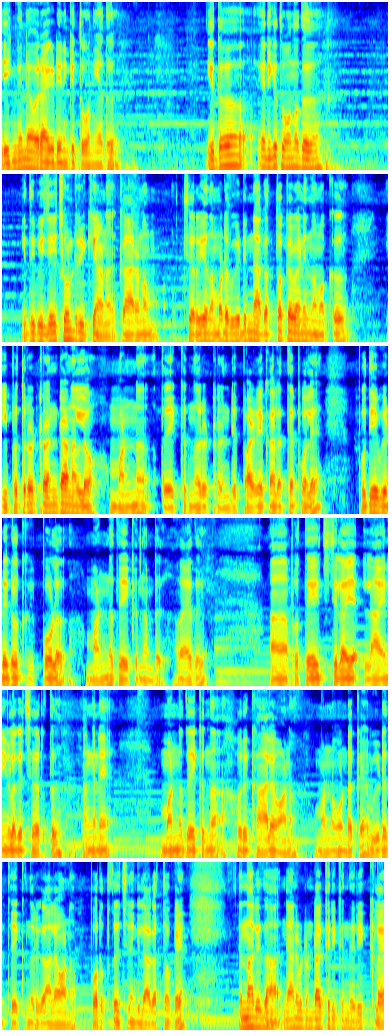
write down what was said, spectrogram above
ഇങ്ങനെ ഒരു ഐഡിയ എനിക്ക് തോന്നിയത്. ഇത് എനിക്ക് തോന്നുന്നത് ഇത് വിജയിച്ചുകൊണ്ടിരിക്കുകയാണ്. കാരണം ചെറിയ നമ്മുടെ വീടിന്റെ അകത്തൊക്കെ വേണമെങ്കിൽ നമുക്ക് ഇപ്പോഴത്തെ ഒരു ട്രെൻഡാണല്ലോ മണ്ണ് തേക്കുന്ന ഒരു ട്രെൻഡ് പഴയ കാലത്തെ പോലെ പുതിയ വീടുകൾക്ക് ഇപ്പോൾ മണ്ണ് തേക്കുന്നുണ്ട്. അതായത് പ്രത്യേകിച്ച് ചില ലായനികളൊക്കെ ചേർത്ത് അങ്ങനെ മണ്ണ് തേക്കുന്ന ഒരു കാലമാണ്. മണ്ണ് കൊണ്ടൊക്കെ വീട് തേക്കുന്ന ഒരു കാലമാണ്. പുറത്ത് തേച്ചില്ലെങ്കിൽ അകത്തൊക്കെ. എന്നാൽ ഇതാ ഞാനിവിടെ ഉണ്ടാക്കിയിരിക്കുന്ന ഒരു ക്ലേ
